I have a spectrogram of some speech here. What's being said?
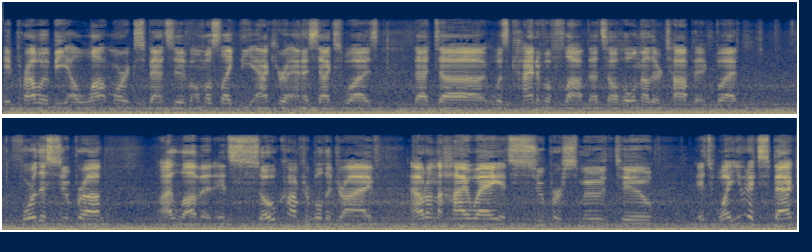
it'd probably be a lot more expensive, almost like the Acura NSX was, that uh, was kind of a flop. That's a whole nother topic. But for the Supra, I love it. It's so comfortable to drive. Out on the highway, it's super smooth too. It's what you'd expect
